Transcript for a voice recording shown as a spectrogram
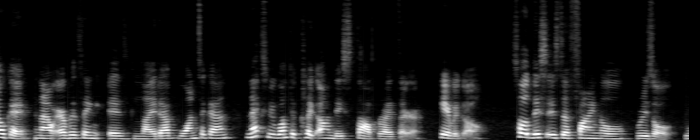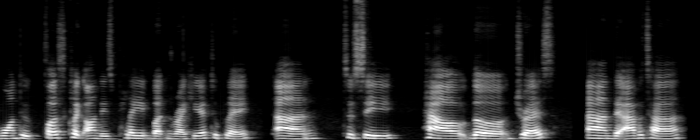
Okay, now everything is light up once again. Next, we want to click on this stop right there. Here we go. So this is the final result. We want to first click on this play button right here to play and to see how the dress and the avatar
